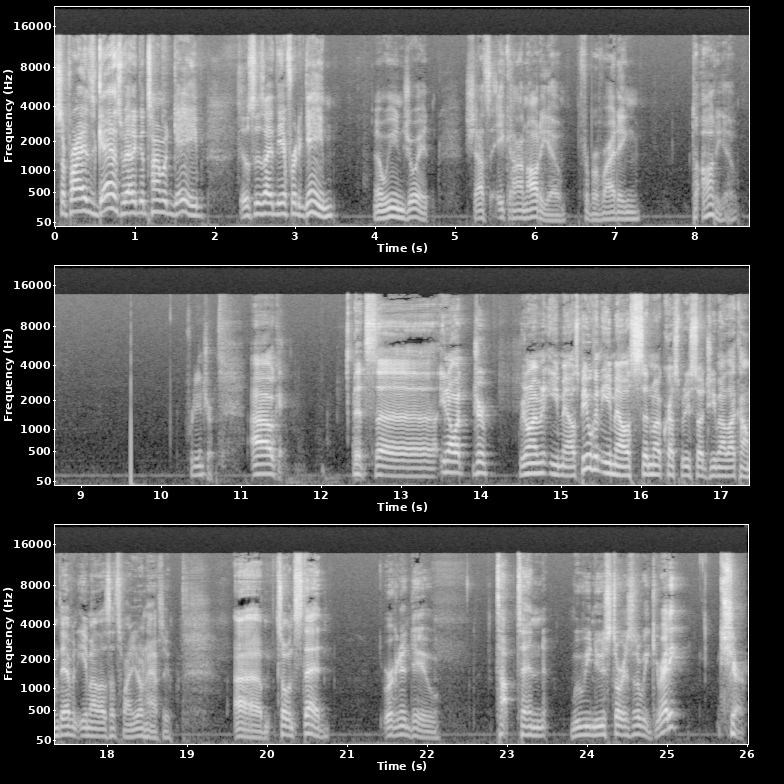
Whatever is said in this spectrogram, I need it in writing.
Surprise guest. We had a good time with Gabe. It was his idea for the game, and we enjoy it. Shouts to Acon Audio for providing the audio for the intro. Uh, okay. It's, uh, you know what, Drew? We don't have any emails. People can email us, cinemacrespediso at gmail.com. They haven't emailed us. That's fine. You don't have to. Um, so instead, we're going to do top 10 movie news stories of the week. You ready? sure.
